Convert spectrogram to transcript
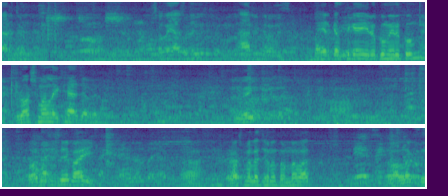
তার জন্য। সবাই আসবেন আর ভাইয়ের কাছ থেকে এরকম এরকম রসমালাই খাওয়া যাবেন কি ভাই? অবশেষে ভাই রসমালার জন্য ধন্যবাদ। ভালো লাগছে।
